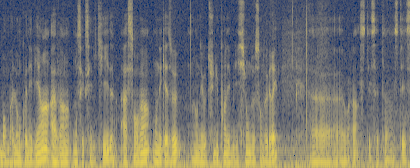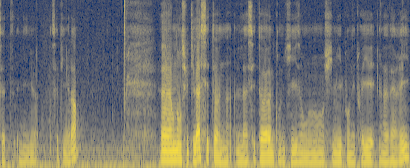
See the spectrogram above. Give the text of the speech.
Bon, bah, l'eau, on connaît bien. À 20, on sait que c'est liquide. À 120, on est gazeux. On est au-dessus du point d'ébullition de 100 degrés. Euh, voilà, c'était cette, ligne-là. Euh, on a ensuite l'acétone. L'acétone qu'on utilise en chimie pour nettoyer la verrerie.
